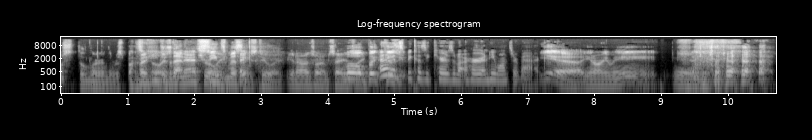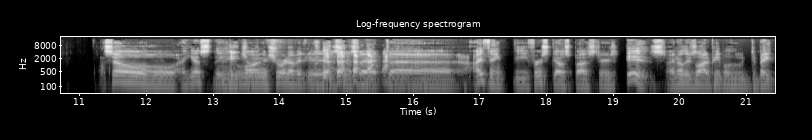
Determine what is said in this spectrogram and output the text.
to learn the responsibility. But he just that naturally scene's missing. takes to it. You know, is what I'm saying. well, it's like, I think because it's because he cares about her and he wants her back. yeah, you know what I mean. yeah. So I guess the long children. and short of it is, is that uh, I think the first Ghostbusters is. I know there's a lot of people who debate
